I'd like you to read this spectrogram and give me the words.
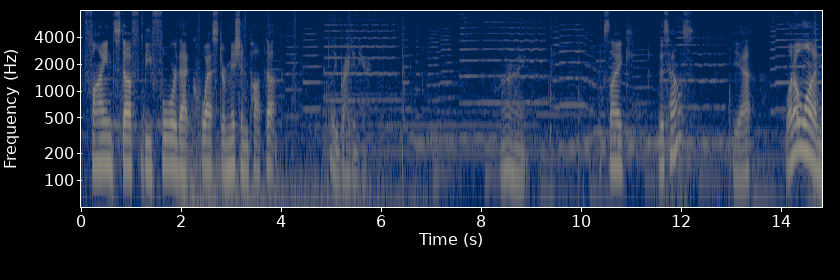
find stuff before that quest or mission popped up. Really bright in here. Alright. Looks like this house? Yeah. 101.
